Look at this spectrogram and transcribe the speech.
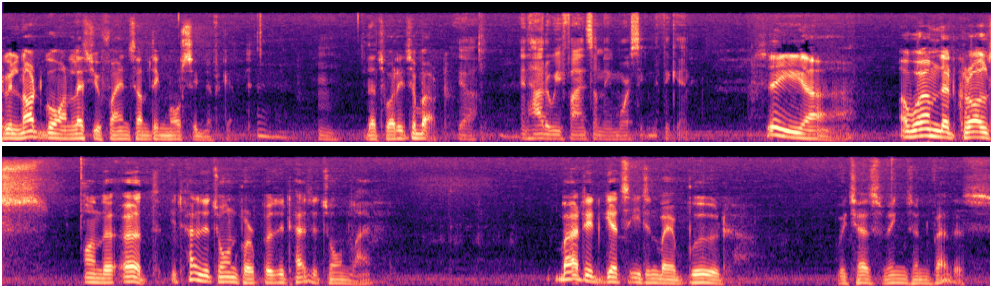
will not go unless you find something more significant. Mm-hmm. Hmm. That's what it's about. Yeah. And how do we find something more significant? See, uh, a worm that crawls on the earth, it has its own purpose, it has its own life. But it gets eaten by a bird which has wings and feathers.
